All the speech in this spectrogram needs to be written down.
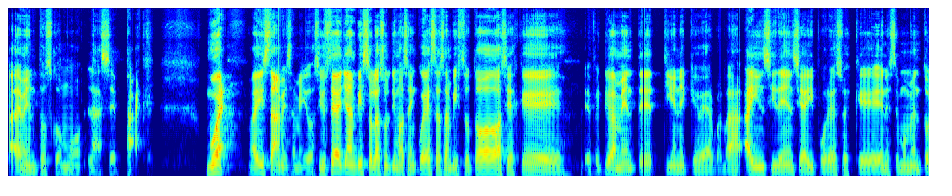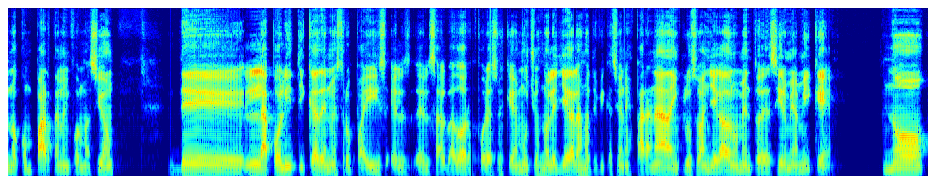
a eventos como la CEPAC. Bueno, ahí está, mis amigos. Si ustedes ya han visto las últimas encuestas, han visto todo, así es que efectivamente tiene que ver, ¿verdad? Hay incidencia y por eso es que en este momento no comparten la información de la política de nuestro país, el, Salvador. Por eso es que a muchos no les llegan las notificaciones para nada. Incluso han llegado el momento de decirme a mí que no,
